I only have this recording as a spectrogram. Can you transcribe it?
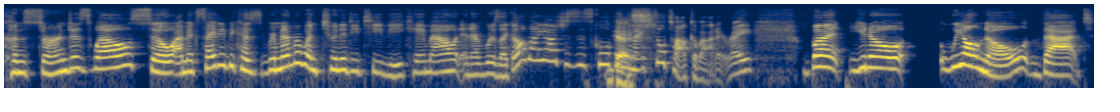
concerned as well. So I'm excited because remember when Tunity TV came out and everybody's like, oh my gosh, this is cool thing. And I still talk about it, right? But, you know, we all know that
